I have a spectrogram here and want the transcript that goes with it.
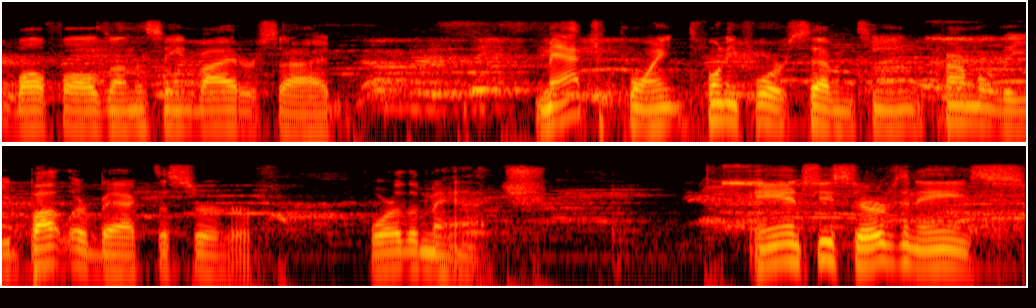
The ball falls on the St. Viator side. Match point, 24-17. Carmel lead. Butler back to serve for the match. And she serves an ace.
